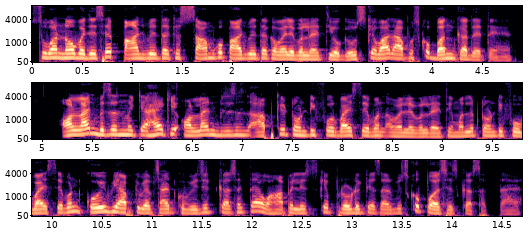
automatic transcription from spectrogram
सुबह नौ बजे से पाँच बजे तक, शाम को पाँच बजे तक अवेलेबल रहती होगी। उसके बाद आप उसको बंद कर देते हैं। ऑनलाइन बिज़नेस में क्या है कि ऑनलाइन बिज़नेस आपकी twenty four by seven available रहती है। मतलब ट्वेंटी फोर बाई सेवन कोई भी आपकी वेबसाइट को विज़िट कर सकता है, वहाँ पे लिस्ट के प्रोडक्ट या सर्विस को परचेज कर सकता है।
